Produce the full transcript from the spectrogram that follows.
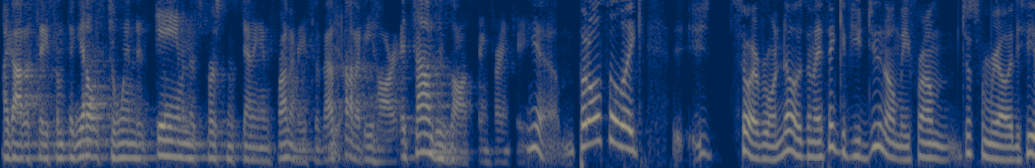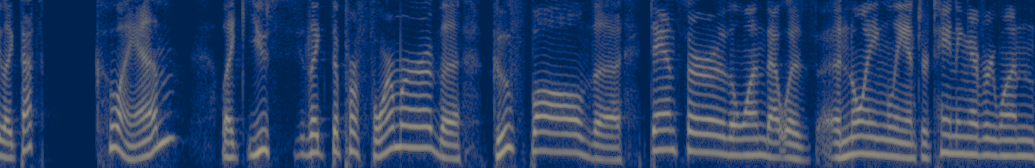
I got to say something else to win this game and this person's standing in front of me. So that's got to be hard. It sounds exhausting, frankly. Yeah, but also like so everyone knows, and I think if you do know me from just from reality TV, like that's who I am. Like you, like the performer, the goofball, the dancer, the one that was annoyingly entertaining everyone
